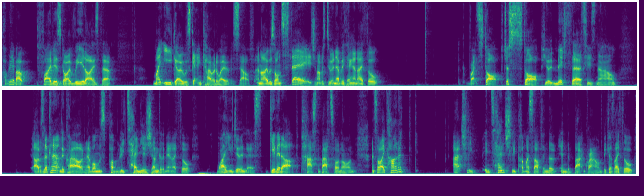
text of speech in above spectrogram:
probably about 5 years ago I realized that my ego was getting carried away with itself. And I was on stage and I was doing everything. And I thought, right, stop, just stop. You're mid 30s now. I was looking out in the crowd and everyone was probably 10 years younger than me. And I thought, why are you doing this? Give it up, pass the baton on. And so I kind of actually intentionally put myself in the in the background because I thought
